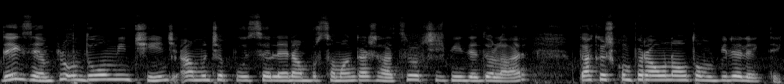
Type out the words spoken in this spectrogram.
De exemplu, în 2005 am început să le rambursăm angajaților 5.000 de dolari dacă își cumpărau un automobil electric.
